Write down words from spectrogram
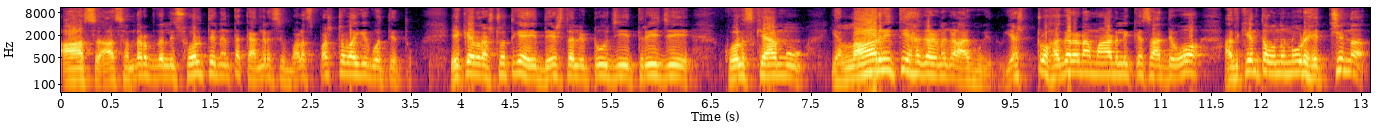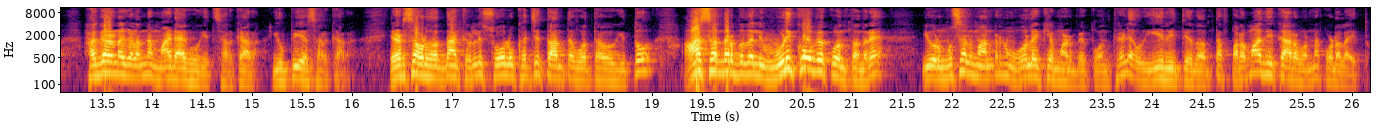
ಆ ಸ, ಆ ಸಂದರ್ಭದಲ್ಲಿ ಸೋಲ್ತೇನೆ ಅಂತ ಕಾಂಗ್ರೆಸ್ಗೆ ಭಾಳ ಸ್ಪಷ್ಟವಾಗಿ ಗೊತ್ತಿತ್ತು. ಏಕೆಂದರೆ ಅಷ್ಟೊತ್ತಿಗೆ ಈ ದೇಶದಲ್ಲಿ two G, three G, coal scam ಎಲ್ಲ ರೀತಿ ಹಗರಣಗಳಾಗೋಗಿದ್ವು ಎಷ್ಟು ಹಗರಣ ಮಾಡಲಿಕ್ಕೆ ಸಾಧ್ಯವೋ ಅದಕ್ಕಿಂತ ಒಂದು ನೂರು ಹೆಚ್ಚಿನ ಹಗರಣಗಳನ್ನು ಮಾಡಿ ಆಗೋಗಿತ್ತು ಸರ್ಕಾರ, ಯು ಪಿ ಎ ಸರ್ಕಾರ. ಎರಡು ಸಾವಿರದ ಹದಿನಾಲ್ಕರಲ್ಲಿ ಸೋಲು ಖಚಿತ ಅಂತ ಗೊತ್ತಾಗೋಗಿತ್ತು ಆ ಸಂದರ್ಭದಲ್ಲಿ ಉಳಿಕೋಬೇಕು ಅಂತಂದರೆ ಇವರು ಮುಸಲ್ಮಾನರನ್ನು ಓಲೈಕೆ ಮಾಡಬೇಕು ಅಂಥೇಳಿ ಅವ್ರು ಈ ರೀತಿಯಾದಂಥ ಪರಮಾಧಿಕಾರವನ್ನು ಕೊಡಲಾಯಿತು.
